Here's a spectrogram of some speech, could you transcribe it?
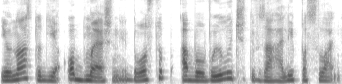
і у нас тут є обмежений доступ або вилучити взагалі посилання.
